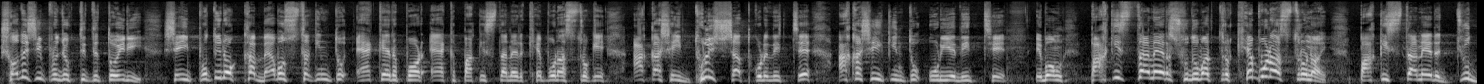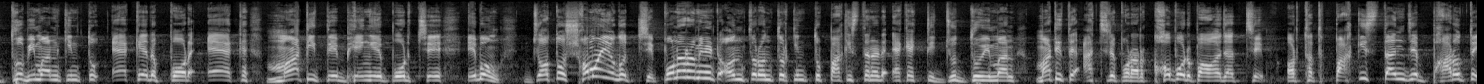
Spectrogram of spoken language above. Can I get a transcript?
স্বদেশি প্রযুক্তিতে তৈরি, সেই প্রতিরক্ষা ব্যবস্থা কিন্তু একের পর এক পাকিস্তানের ক্ষেপণাস্ত্রকে আকাশেই ধূলিসাৎ করে দিচ্ছে, আকাশেই কিন্তু উড়িয়ে দিচ্ছে এবং পাকিস্তানের শুধুমাত্র ক্ষেপণাস্ত্র নয়, পাকিস্তানের যুদ্ধ বিমান কিন্তু একের পর এক মাটিতে ভেঙে পড়ছে এবং যত সময় এগোচ্ছে পনেরো মিনিট অন্তর অন্তর কিন্তু পাকিস্তানের এক একটি যুদ্ধ বিমান মাটিতে আছড়ে পড়ার খবর পাওয়া যাচ্ছে। অর্থাৎ পাকিস্তান যে ভারতে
